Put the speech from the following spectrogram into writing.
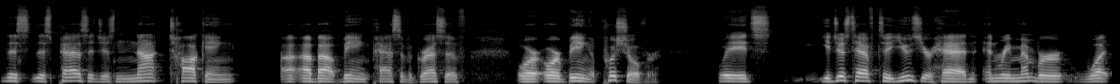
this this passage is not talking uh, about being passive aggressive or or being a pushover. It's you just have to use your head and remember what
